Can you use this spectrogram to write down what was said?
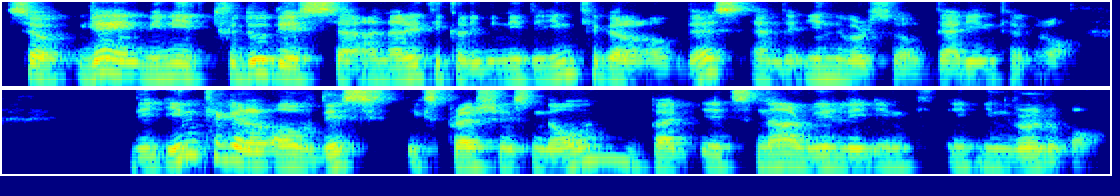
so again, we need to do this uh, analytically. We need the integral of this and the inverse of that integral the integral of this expression is known, but it's not really in, in, invertible.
